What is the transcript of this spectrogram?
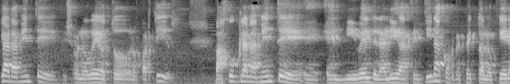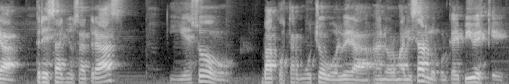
claramente, que yo lo veo todos los partidos, bajó claramente eh, el nivel de la liga argentina con respecto a lo que era tres años atrás y eso va a costar mucho volver a, normalizarlo, porque hay pibes que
